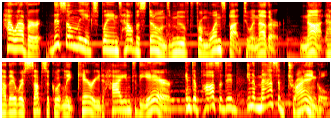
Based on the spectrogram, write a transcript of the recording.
However, this only explains how the stones moved from one spot to another, not how they were subsequently carried high into the air and deposited in a massive triangle.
